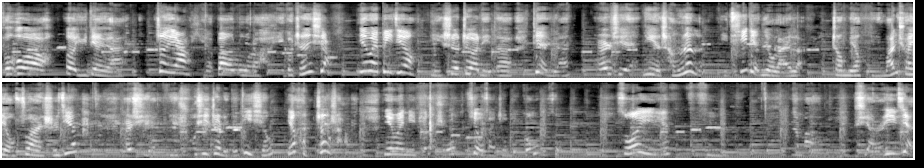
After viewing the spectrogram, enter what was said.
不过，鳄鱼店员，这样也暴露了一个真相，因为毕竟你是这里的店员，而且你也承认了你七点就来了，证明你完全有作案时间，而且你熟悉这里的地形也很正常，因为你平时就在这里工作，所以，嗯，那么显而易见，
